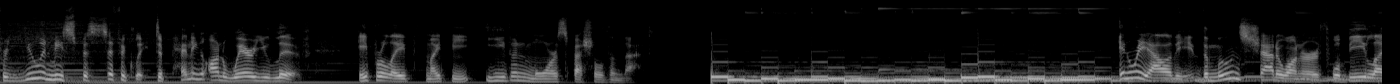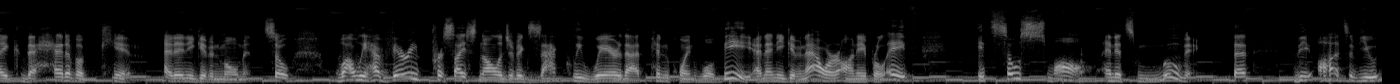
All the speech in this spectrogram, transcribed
for you and me specifically, depending on where you live, April 8th might be even more special than that. Reality, the moon's shadow on Earth will be like the head of a pin at any given moment. So while we have very precise knowledge of exactly where that pinpoint will be at any given hour on April 8th, it's so small and it's moving that the odds of you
